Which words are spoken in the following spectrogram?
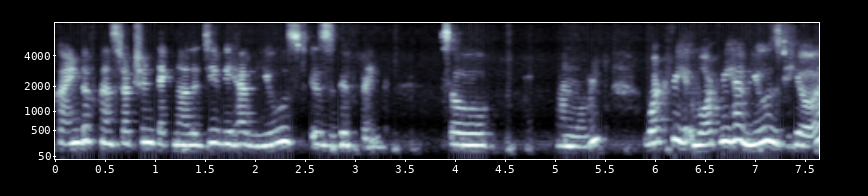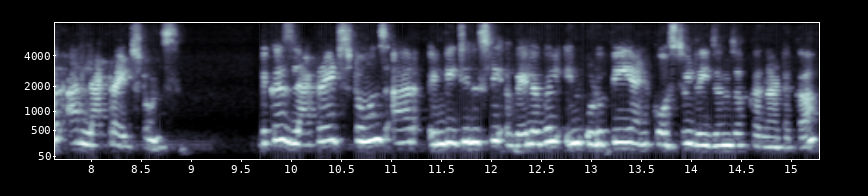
kind of construction technology we have used is different. So, one moment. What we what we have used here are laterite stones because laterite stones are indigenously available in Udupi and coastal regions of Karnataka,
